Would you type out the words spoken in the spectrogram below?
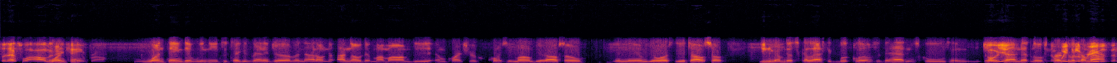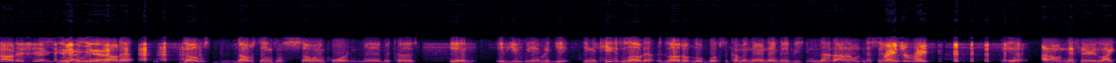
So that's where all of One that came from. one thing that we need to take advantage of, and I don't, I know that my mom did. I'm quite sure Quincy's mom did also, and them yours did also. You remember the Scholastic book clubs that they had in the schools, and Oh, anytime yeah. that little And the circular come readers out, and all that shit. Yeah, weekly readers yeah. and all that. Those those things are so important, man, because if if you be able to get, you know, kids love that, love those little books that come in there, and they may be. Not, I don't necessarily Ranger like, Rick. yeah, I don't necessarily like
